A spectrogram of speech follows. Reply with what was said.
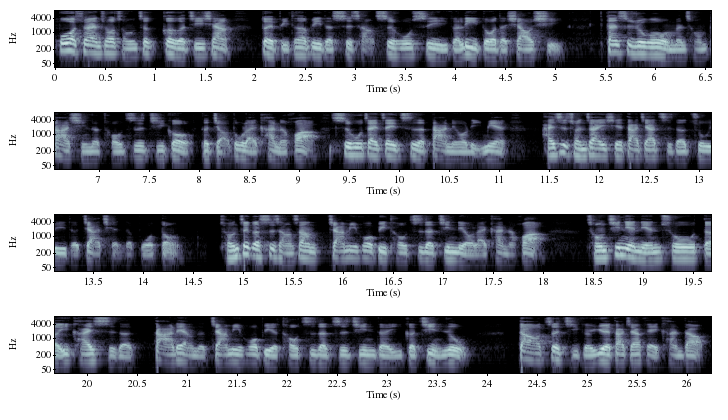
不过，虽然说从这各个迹象对比特币的市场似乎是一个利多的消息，但是如果我们从大型的投资机构的角度来看的话，似乎在这一次的大牛里面，还是存在一些大家值得注意的价钱的波动。从这个市场上加密货币投资的金流来看的话，从今年年初的一开始的大量的加密货币的投资的资金的一个进入，到这几个月，大家可以看到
